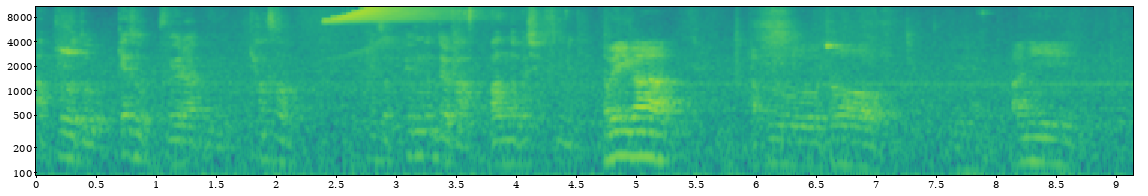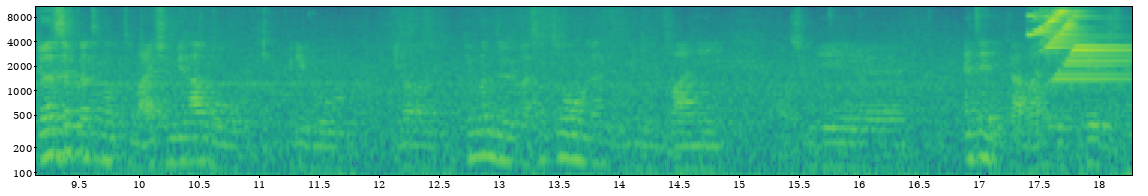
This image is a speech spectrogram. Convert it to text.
앞으로도 계속 V 라이브 켜서 계속 팬분들과 만나고 싶습니다. 저희가 앞으로 더 많이 연습 같은 것도 많이 준비하고 그리고 이런 팬분들과 소통하는 부분도 많이 어, 준비를 할 테니까 많이 기대해 주세요.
